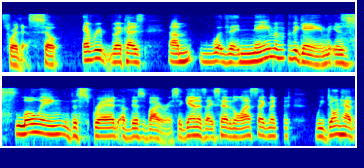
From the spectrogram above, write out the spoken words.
for this so every because um, the name of the game is slowing the spread of this virus. Again, as I said in the last segment, we don't have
